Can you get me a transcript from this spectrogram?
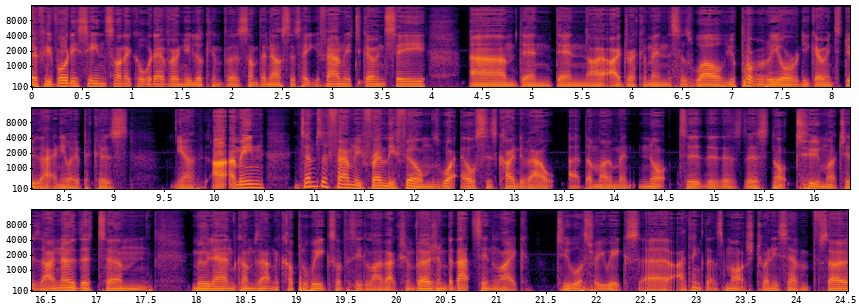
if you've already seen Sonic or whatever, and you're looking for something else to take your family to go and see, um, then then I, would recommend this as well. You're probably already going to do that anyway because yeah, I, I, mean, in terms of family-friendly films, what else is kind of out at the moment? Not to, there's there's not too much, is there? I know that um, Mulan comes out in a couple of weeks, obviously the live-action version, but that's in like two or three weeks. Uh, I think that's March 27th. So,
